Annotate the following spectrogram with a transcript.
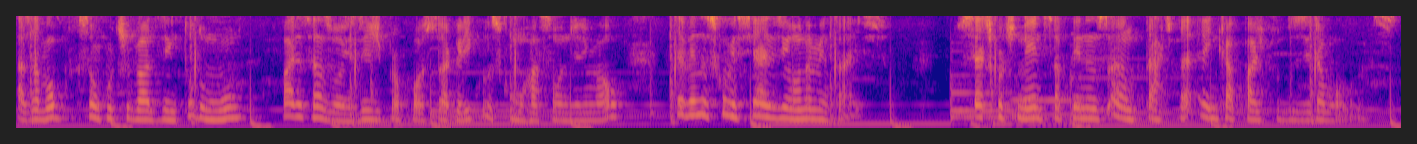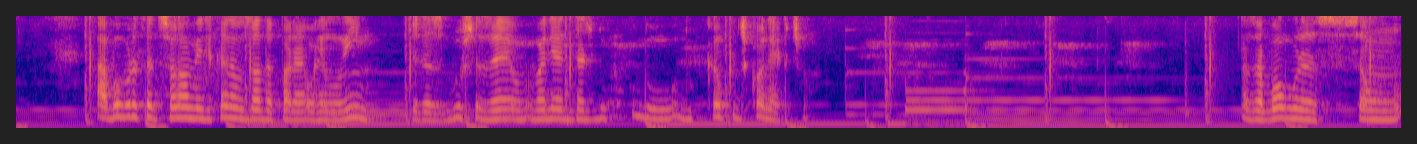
As abóboras são cultivadas em todo o mundo por várias razões, desde propósitos agrícolas, como ração de animal, até vendas comerciais e ornamentais. Dos sete continentes, apenas a Antártida é incapaz de produzir abóboras. A abóbora tradicional americana usada para o Halloween, Dia das Bruxas, é uma variedade do, do, do campo de Connection. As abóboras são,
